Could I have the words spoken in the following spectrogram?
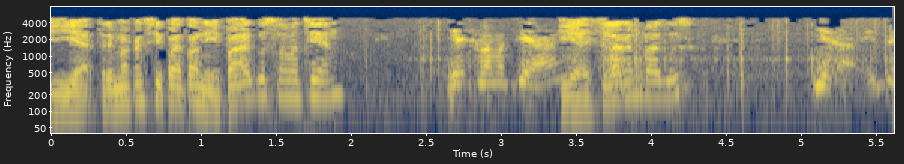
Iya, terima kasih Pak Tony. Pak Agus selamat siang. Ya selamat siang. Iya, silakan Pak Agus. Ya itu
